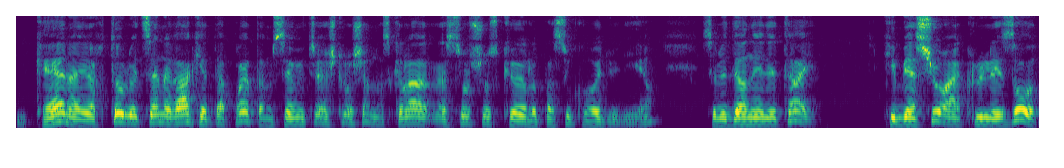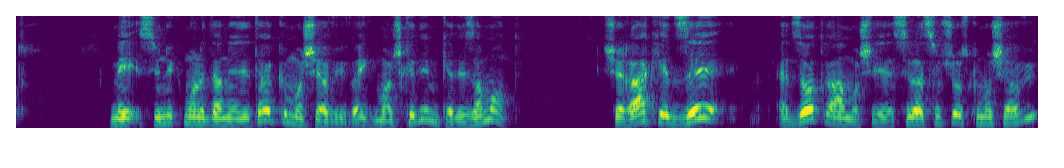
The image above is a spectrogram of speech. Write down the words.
Dans ce cas-là, la seule chose que le Pasuk aurait dû dire, c'est le dernier détail, qui bien sûr inclut les autres. Mais c'est uniquement le dernier détail que Moshe a vu avec Moshe Kedim, qui a des amandes. C'est la seule chose que Moshe a vu.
